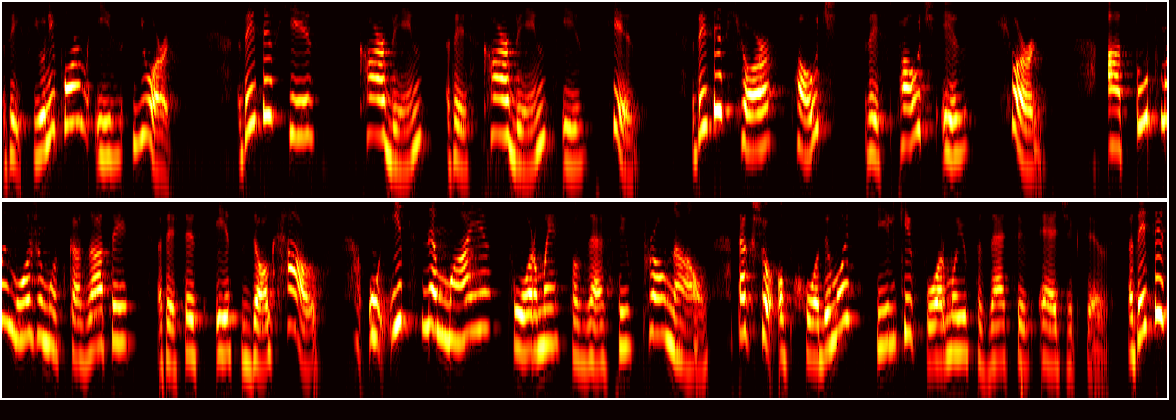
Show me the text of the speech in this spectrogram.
This uniform is yours. This is his carbine. This carbine is his. This is her pouch. This pouch is hers. А тут ми можемо сказати This is its dog house. У it немає форми possessive pronoun, так що обходимось тільки формою possessive adjective. This is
